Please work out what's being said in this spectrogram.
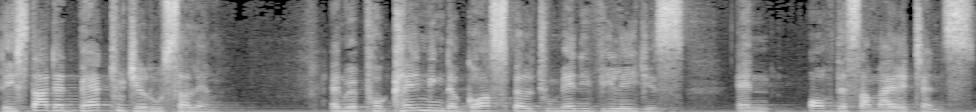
they started back to Jerusalem and were proclaiming the gospel to many villages and of the Samaritans.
